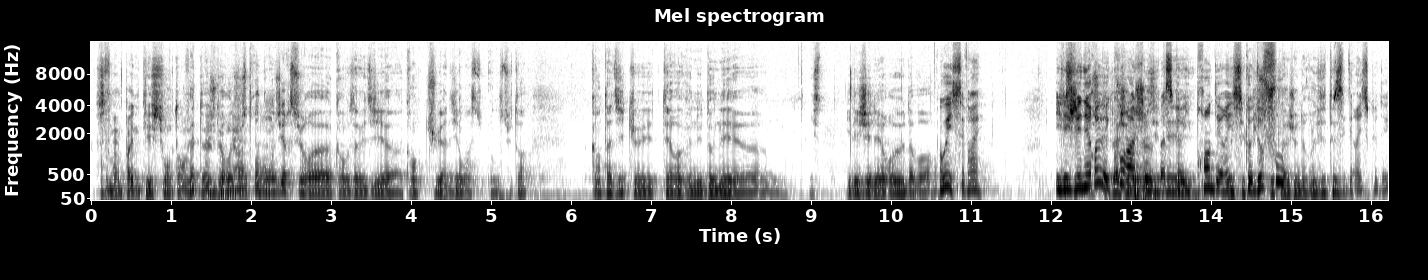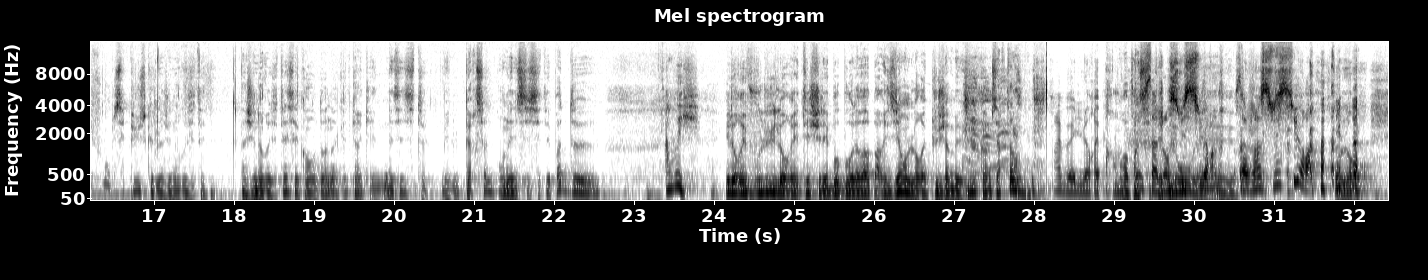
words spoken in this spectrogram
C'est même pas une question, t'as En envie fait, de je veux juste acteur. rebondir sur euh, quand vous avez dit, euh, quand tu as dit, on, se- on se tutoie, quand tu as dit que tu es revenu donner. euh, il, il est généreux d'avoir. Oui, c'est vrai. Il est C'est généreux et courageux parce qu'il prend des risques c'est plus de que fou. de la générosité. C'est des risques des fous. C'est plus que de la générosité. La générosité, c'est quand on donne à quelqu'un qui est nécessiteux. Mais lui, personne. On ne nécessitait pas de. Ah oui. Il aurait voulu, il aurait été chez les bobos là-bas parisiens, on ne l'aurait plus jamais vu comme certains. Ah ben, il l'aurait présenté, ça j'en suis sûr. Ça j'en suis sûr.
